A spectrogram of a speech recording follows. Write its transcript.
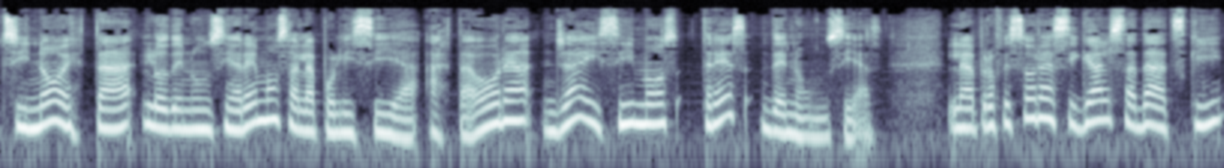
Si no está, lo denunciaremos a la policía. Hasta ahora ya hicimos tres denuncias. La profesora Sigal Sadatsky,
